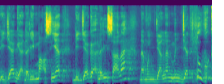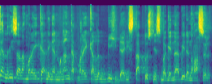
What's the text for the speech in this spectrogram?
dijaga dari maksiat, dijaga dari salah, namun jangan menjatuhkan risalah mereka dengan mengangkat mereka lebih dari statusnya sebagai nabi dan rasul.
